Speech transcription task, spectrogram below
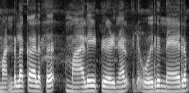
മണ്ഡലക്കാലത്ത് മാലയിട്ട് കഴിഞ്ഞാൽ ഒരു നേരം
